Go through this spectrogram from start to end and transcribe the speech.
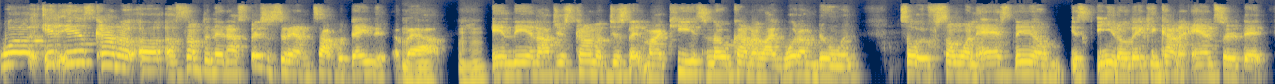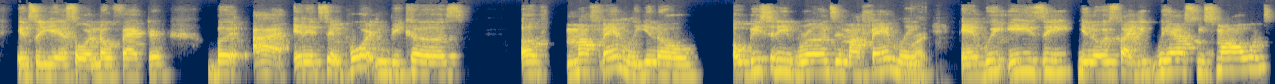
Well, it is kind of uh, uh, something that I especially sit down and talk with David mm-hmm. about, mm-hmm. and then I just kind of just let my kids know kind of like what I'm doing. So if someone asks them, it's you know they can kind of answer that it's a yes or a no factor. But I and it's important because of my family. You know, obesity runs in my family, right. and we easy. You know, it's like we have some small ones,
